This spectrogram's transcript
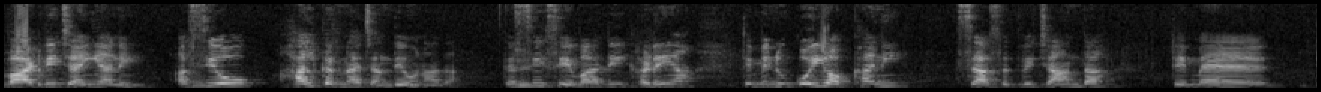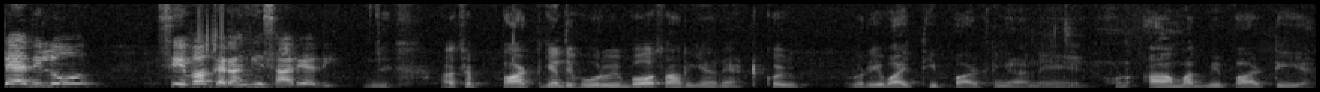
ਵਾਰਡ ਵਿੱਚ ਆਈਆਂ ਨੇ ਅਸੀਂ ਉਹ ਹੱਲ ਕਰਨਾ ਚਾਹੁੰਦੇ ਉਹਨਾਂ ਦਾ। ਤੇ ਜੀ। ਅਸੀਂ ਸੇਵਾ ਲਈ ਖੜੇ ਆ ਤੇ ਮੈਨੂੰ ਕੋਈ ਔਖਾ ਨਹੀਂ ਸਿਆਸਤ ਵਿੱਚ ਆਉਣ ਦਾ ਤੇ ਮੈਂ ਤਹਿ ਦਿਲੋਂ ਸੇਵਾ ਕਰਾਂਗੀ ਸਾਰਿਆਂ ਦੀ। ਜੀ। ਅੱਛਾ ਪਾਰਟੀਆਂ ਤੇ ਹੋਰ ਵੀ ਬਹੁਤ ਸਾਰੀਆਂ ਨੇ ਕੋਈ ਰਿਵਾਇਤੀ ਪਾਰਟੀਆਂ ਨੇ। ਹੁਣ ਆਮ ਆਦਮੀ ਪਾਰਟੀ ਹੈ।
